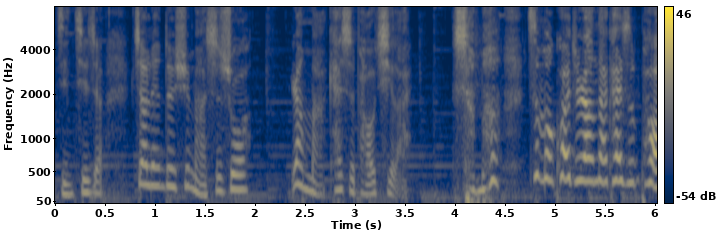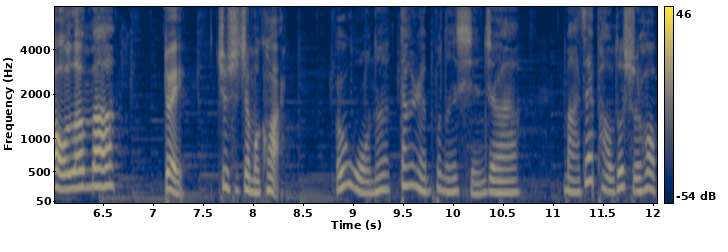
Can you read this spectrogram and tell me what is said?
紧接着，教练对驯马师说：“让马开始跑起来。什么？这么快就让它开始跑了吗？对，就是这么快。而我呢，当然不能闲着啊。马在跑的时候，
